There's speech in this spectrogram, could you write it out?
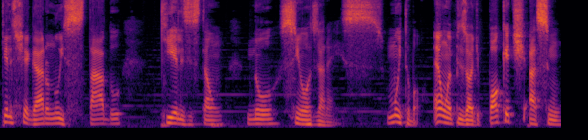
que eles chegaram no estado que eles estão no Senhor dos Anéis. Muito bom. É um episódio pocket, assim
